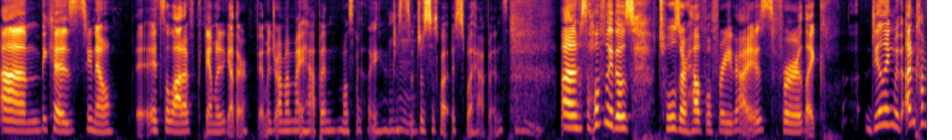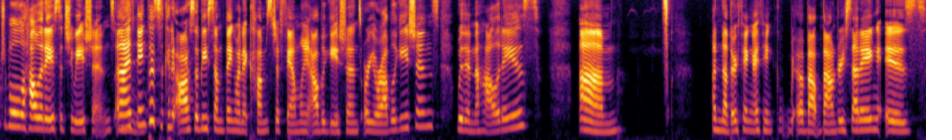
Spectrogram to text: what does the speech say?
um, because you know it's a lot of family together. Family drama might happen most likely. Just Mhm. just is what it's what happens. Mhm. Uh, so hopefully those tools are helpful for you guys for like dealing with uncomfortable holiday situations. And I Mhm. think this could also be something when it comes to family obligations or your obligations within the holidays. Um another thing I think about boundary setting is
